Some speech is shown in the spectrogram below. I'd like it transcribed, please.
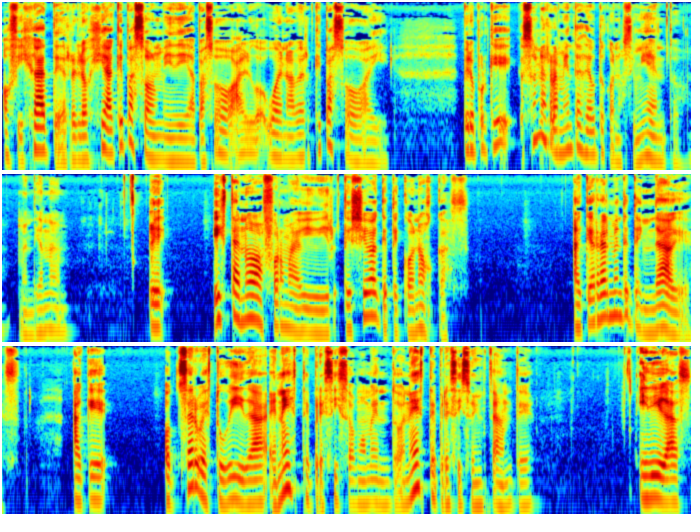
o fíjate, relojea, ¿qué pasó en mi día? ¿Pasó algo? Bueno, a ver, ¿qué pasó ahí? Pero porque son herramientas de autoconocimiento, ¿me entienden? Eh, esta nueva forma de vivir te lleva a que te conozcas, a que realmente te indagues, a que observes tu vida en este preciso momento, en este preciso instante, y digas,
